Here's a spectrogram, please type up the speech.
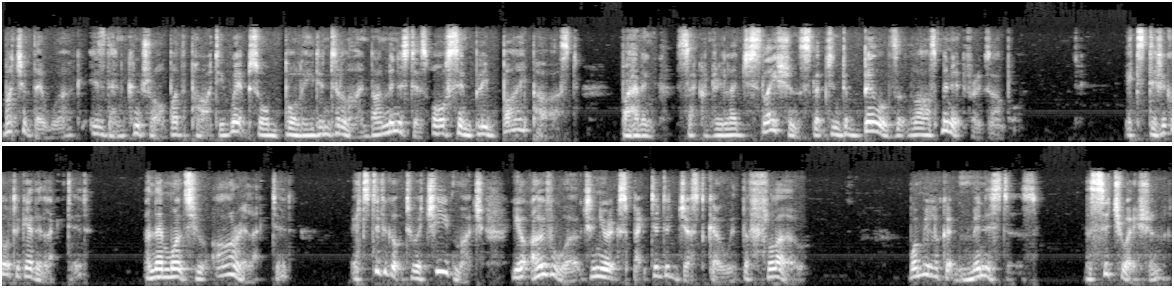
much of their work is then controlled by the party whips or bullied into line by ministers or simply bypassed by having secondary legislation slipped into bills at the last minute, for example. It's difficult to get elected, and then once you are elected, it's difficult to achieve much. You're overworked and you're expected to just go with the flow. When we look at ministers, the situation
